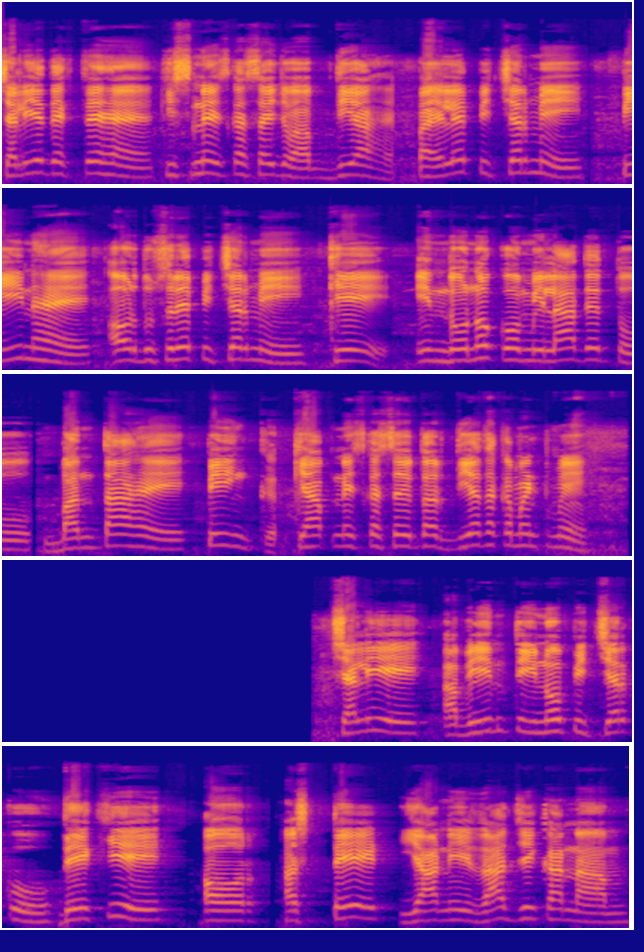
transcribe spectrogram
चलिए देखते हैं किसने इसका सही जवाब दिया है। पहले पिक्चर में पीन है और दूसरे पिक्चर में के इन दोनों को मिला दे तो बनता है पिंक क्या आपने इसका सही उत्तर दिया था कमेंट में? चलिए अब इन तीनों पिक्चर को देखिए और स्टेट यानी राज्य का नाम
